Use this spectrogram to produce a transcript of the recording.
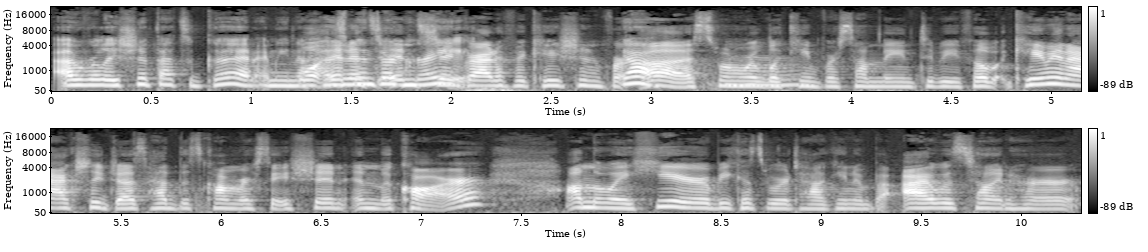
a relationship that's good. I mean, Mm-hmm. Well, and it's are instant great. gratification for Yeah. us when we're looking for something to be filled. But Cami and I actually just had this conversation in the car on the way here because we were talking about. I was telling her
